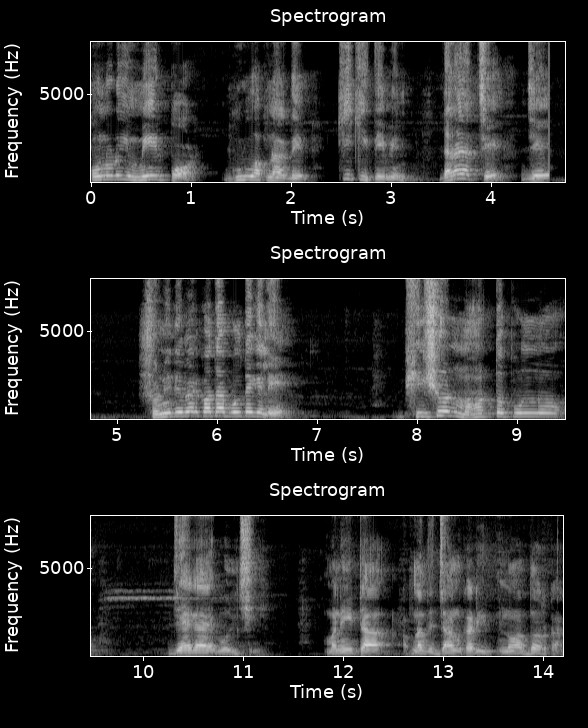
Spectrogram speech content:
পনেরোই মের পর গুরু আপনাদের কি কি দেবেন? দেখা যাচ্ছে যে শনিদেবের কথা বলতে গেলে ভীষণ মহত্বপূর্ণ জায়গায় বলছি। মানে এটা আপনাদের জানকারি নেওয়ার দরকার।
